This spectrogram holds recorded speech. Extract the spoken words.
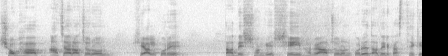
স্বভাব, আচার, আচরণ খেয়াল করে তাদের সঙ্গে সেইভাবে আচরণ করে তাদের কাছ থেকে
